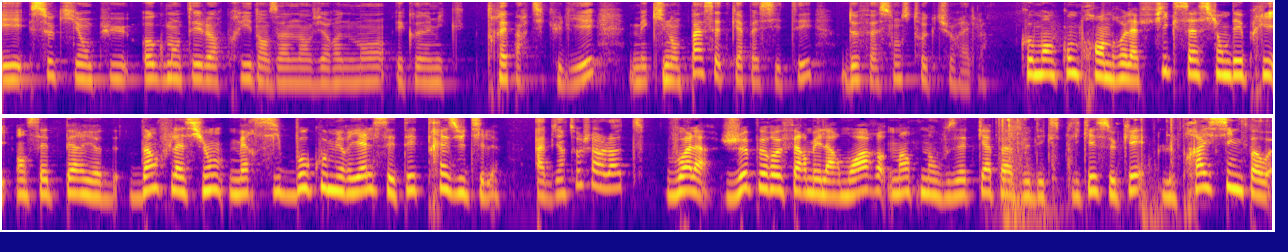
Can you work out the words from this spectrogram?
et ceux qui ont pu augmenter leur prix dans un environnement économique très particulier, mais qui n'ont pas cette capacité de façon structurelle. Comment comprendre la fixation des prix en cette période d'inflation? Merci beaucoup Muriel, c'était très utile. À bientôt Charlotte. Voilà, je peux refermer l'armoire. Maintenant, vous êtes capable d'expliquer ce qu'est le pricing power.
